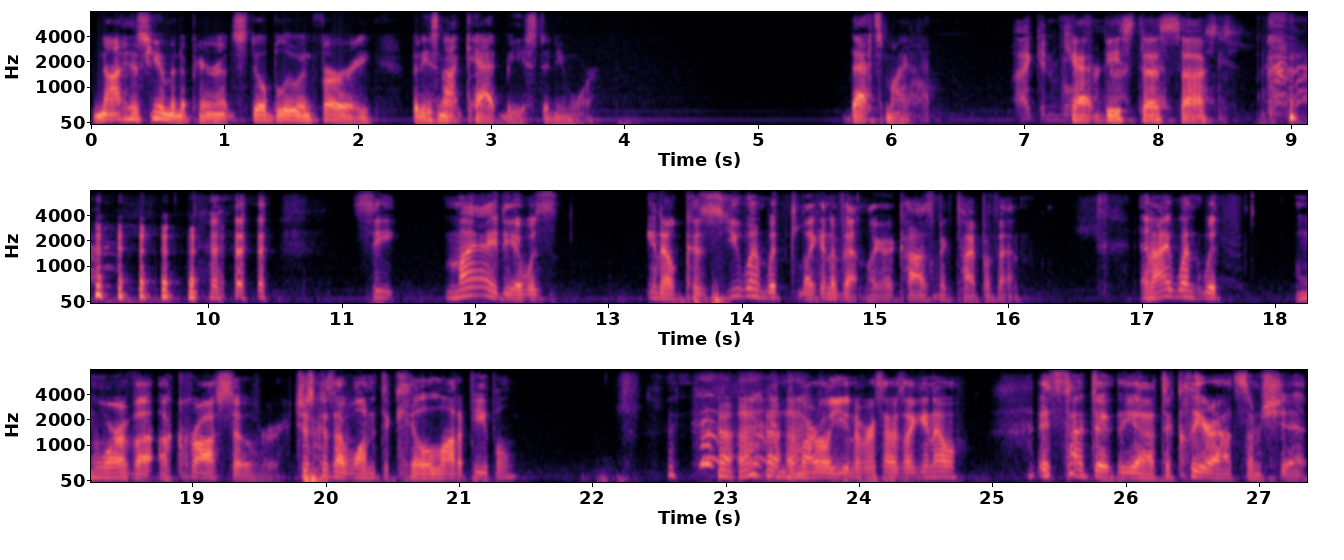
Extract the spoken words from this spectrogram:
not his human appearance, still blue and furry, but he's not Cat Beast anymore. That's my I can vote Cat for Beast not does Cat suck. Beast. See, my idea was, you know, because you went with like an event, like a cosmic type event, and I went with more of a, a crossover, just because I wanted to kill a lot of people in the Marvel universe. I was like, you know, it's time to yeah to clear out some shit.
